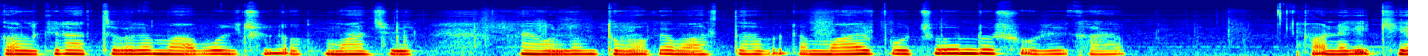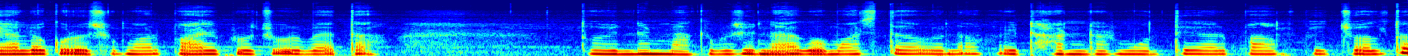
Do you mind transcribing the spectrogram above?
কালকে রাত্রেবেলা মা বলছিল, মাজবে। আমি বললাম, তোমাকে মাজতে হবে না। মায়ের প্রচণ্ড শরীর খারাপ। অনেকে খেয়ালও করেছ, মার পায়ে প্রচুর ব্যথা। তো এমনি মাকে বলছি, না গো মাজতে হবে না। এই ঠান্ডার মধ্যে আর পাম্পের জল তো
